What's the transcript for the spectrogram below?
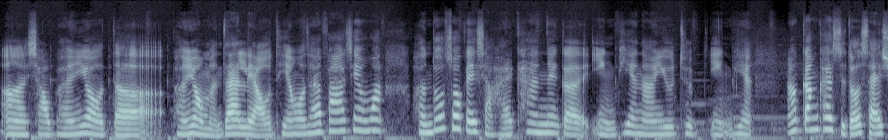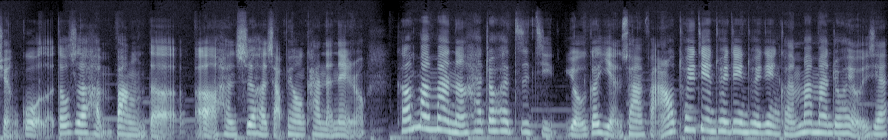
嗯小朋友的朋友们在聊天，我才发现哇，很多时候给小孩看那个影片啊，YouTube 影片。然后刚开始都筛选过了，都是很棒的，呃，很适合小朋友看的内容。可能慢慢呢，他就会自己有一个演算法，然后推荐、推荐、推荐，可能慢慢就会有一些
